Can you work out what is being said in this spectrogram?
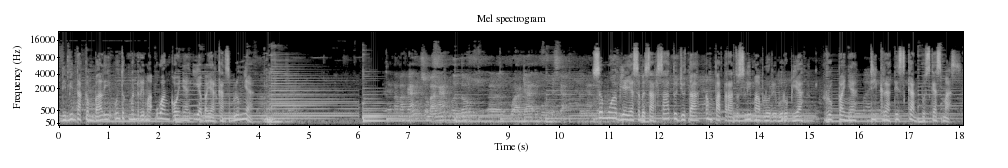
diminta kembali untuk menerima uang koin yang ia bayarkan sebelumnya. Saya tambahkan sumbangan untuk uh, keluarga Ibu Rizka. Dengan... Semua biaya sebesar Rp1.450.000 rupanya digratiskan puskesmas.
